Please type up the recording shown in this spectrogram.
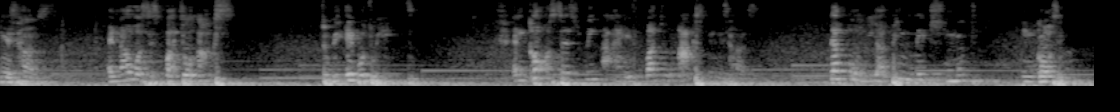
In his hands, and that was his battle axe to be able to hit. And God says we are his battle axe in his hands. Therefore, we are being made smooth in God's hands,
